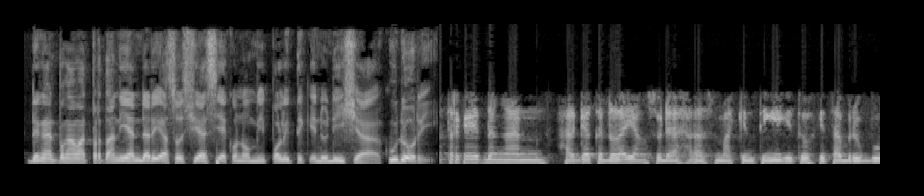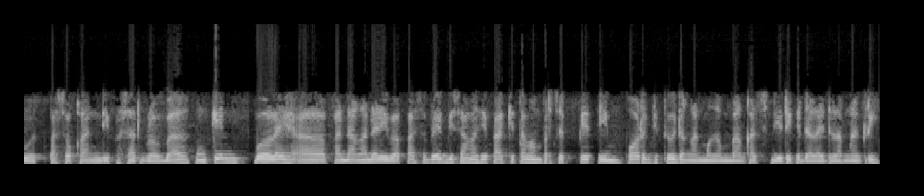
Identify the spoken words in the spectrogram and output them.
dengan pengamat pertanian dari Asosiasi Ekonomi Politik Indonesia, Kudori. Terkait dengan harga kedelai yang sudah uh, semakin tinggi gitu, kita berebut pasokan di pasar global. Mungkin boleh uh, pandangan dari Bapak, sebenarnya bisa nggak sih Pak kita mempercepit impor gitu dengan mengembangkan sendiri kedelai dalam negeri?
